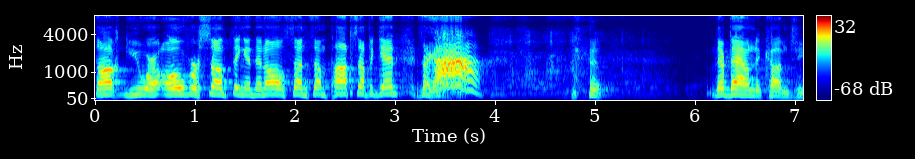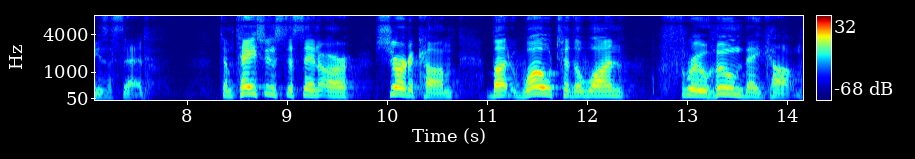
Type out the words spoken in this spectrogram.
Thought you were over something and then all of a sudden something pops up again? It's like, ah! They're bound to come, Jesus said. Temptations to sin are sure to come, but woe to the one through whom they come.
